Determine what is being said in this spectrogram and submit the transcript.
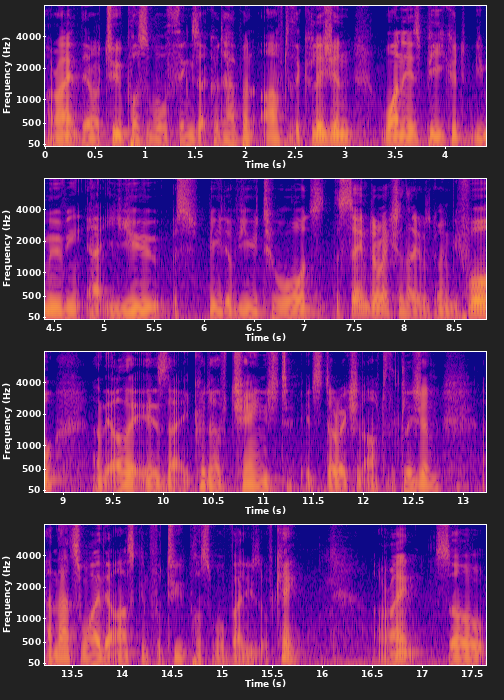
All right, there are two possible things that could happen after the collision. One is P could be moving at u speed of u towards the same direction that it was going before, and the other is that it could have changed its direction after the collision, and that's why they're asking for two possible values of k. All right, so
